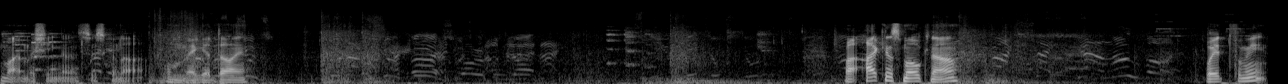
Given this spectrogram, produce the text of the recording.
My machine gun is just gonna omega die. Right, I can smoke now. Wait for me.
